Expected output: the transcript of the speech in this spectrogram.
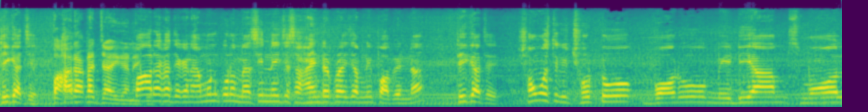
ঠিক আছে? পা রাখার জায়গা নেই পা রাখার জায়গা এমন কোনো মেশিন নেই যে সাহা এন্টারপ্রাইজে আপনি পাবেন না ঠিক আছে? সমস্ত কিছু ছোটো বড় মিডিয়াম স্মল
